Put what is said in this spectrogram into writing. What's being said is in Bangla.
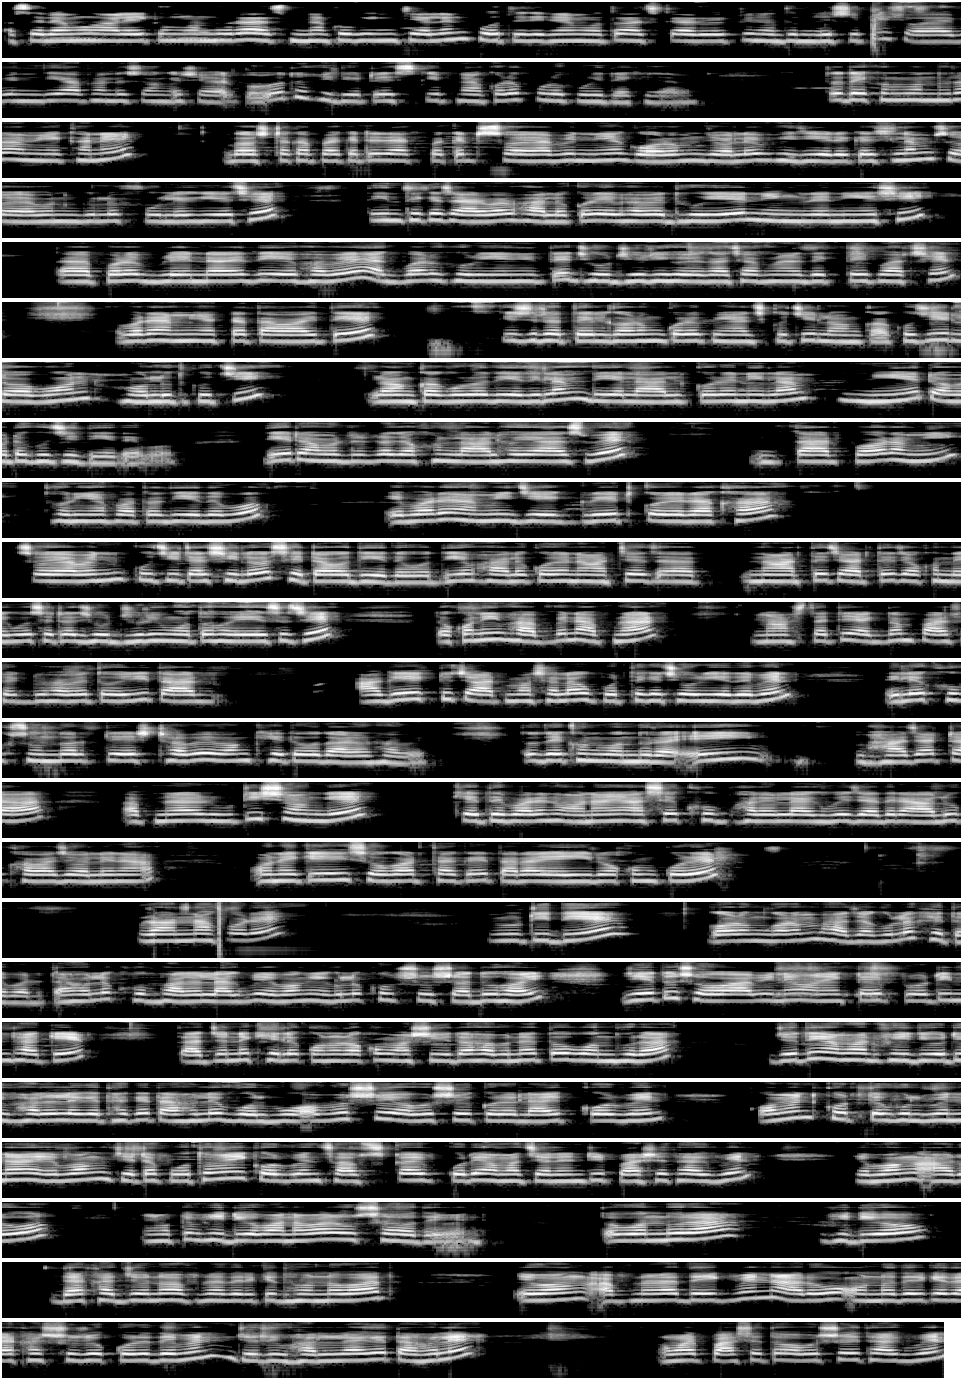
আসসালামু আলাইকুম বন্ধুরা, আসমিনা কুকিং চ্যানেল। প্রতিদিনের মতো আজকে আরও একটি নতুন রেসিপি সয়াবিন দিয়ে আপনাদের সঙ্গে শেয়ার করব। তো ভিডিওটা স্কিপ না করে পুরোপুরি দেখে যাবেন। তো দেখুন বন্ধুরা, আমি এখানে দশ টাকা প্যাকেটের এক প্যাকেট সয়াবিন নিয়ে গরম জলে ভিজিয়ে রেখেছিলাম। সয়াবিনগুলো ফুলে গিয়েছে। তিন থেকে চারবার ভালো করে এভাবে ধুয়ে নিংড়ে নিয়েছি। তারপরে ব্লেন্ডারে দিয়ে এভাবে একবার ঘুরিয়ে নিতে ঝুরঝুরি হয়ে গেছে, আপনারা দেখতেই পাচ্ছেন। এবারে আমি একটা তাওয়াইতে কিছুটা তেল গরম করে পেঁয়াজ কুচি, লঙ্কা কুচি, লবণ, হলুদ কুচি, লঙ্কা গুঁড়ো দিয়ে দিলাম, দিয়ে লাল করে নিলাম, নিয়ে টমেটো কুচি দিয়ে দেব। দিয়ে টমেটোটা যখন লাল হয়ে আসবে, তারপর আমি ধনিয়া পাতা দিয়ে দেব। এবারে আমি যে গ্রেট করে রাখা সয়াবিন কুচিটা ছিল, সেটাও দিয়ে দেবো। দিয়ে ভালো করে নাড়তে নাড়তে চাড়তে যখন দেখব সেটা ঝুরঝুরি মতো হয়ে এসেছে, তখনই ভাববেন আপনার নাস্তাটি একদম পারফেক্টভাবে তৈরি। তার আগে একটু চাট মশলা উপর থেকে ছড়িয়ে দেবেন, দিলে খুব সুন্দর টেস্ট হবে এবং খেতেও দারুণ হবে। তো দেখুন বন্ধুরা, এই ভাজাটা আপনারা রুটির সঙ্গে খেতে পারেন, অনায়াসে খুব ভালো লাগবে। যাদের আলু খাওয়া চলে না, অনেকেই সুগার থাকে, তারা এই রকম করে রান্না করে রুটি দিয়ে গরম গরম ভাজাগুলো খেতে পারে। তাহলে খুব ভালো লাগবে এবং এগুলো খুব সুস্বাদু হয়। যেহেতু সোয়াবিনে অনেকটাই প্রোটিন থাকে তার জন্য খেলে কোনো রকম অসুবিধা হবে না। তো বন্ধুরা, যদি আমার ভিডিওটি ভালো লেগে থাকে তাহলে বলব অবশ্যই অবশ্যই করে লাইক করবেন কমেন্ট করতে ভুলবেন না এবং যেটা প্রথমেই করবেন সাবস্ক্রাইব করে আমার চ্যানেলটির পাশে থাকবেন এবং আরও আমাকে ভিডিও বানাবার উৎসাহ দেবেন। তো বন্ধুরা, ভিডিও দেখার জন্য আপনাদেরকে ধন্যবাদ এবং আপনারা দেখবেন আরও অন্যদেরকে দেখার সুযোগ করে দেবেন। যদি ভালো লাগে তাহলে আমার পাশে তো অবশ্যই থাকবেন।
